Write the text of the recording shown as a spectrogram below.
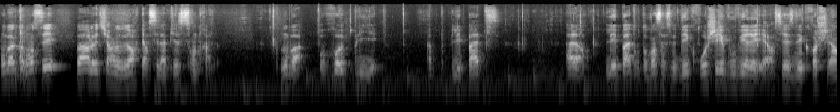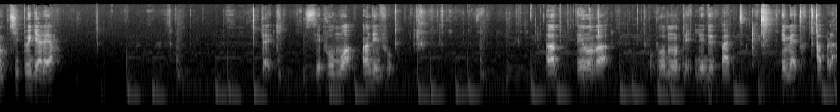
on va commencer par le Tyrannosaure car c'est la pièce centrale. On va replier les pattes. Alors, les pattes ont tendance à se décrocher, vous verrez. Alors si elles se décrochent, c'est un petit peu galère. Tac. C'est pour moi un défaut. Hop, et on va remonter les deux pattes et mettre à plat.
